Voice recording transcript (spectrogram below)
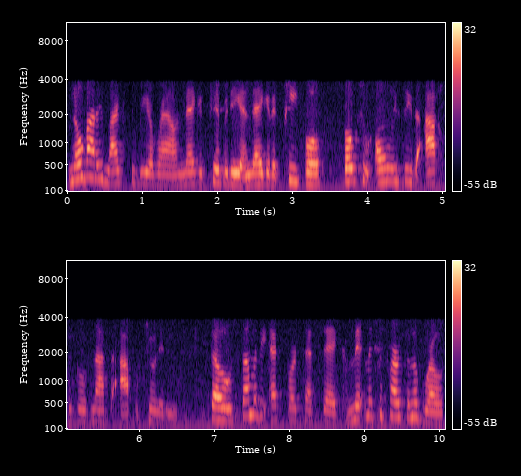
Nobody likes to be around negativity and negative people folks who only see the obstacles, not the opportunities. So some of the experts have said commitment to personal growth,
